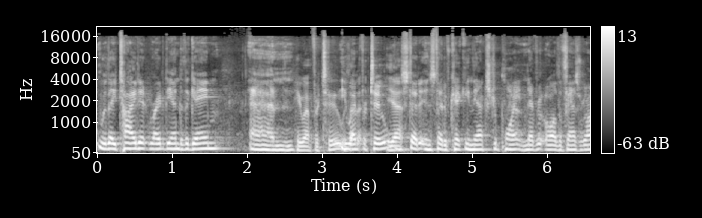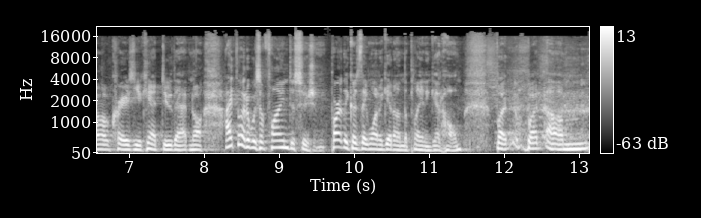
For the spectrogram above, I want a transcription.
where they tied it right at the end of the game, and He went for two. he went for two Yeah. instead of, instead of kicking the extra point, and every, all the fans were going, "Oh, crazy! You can't do that." No, I thought it was a fine decision, partly because they want to get on the plane and get home, but but um,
